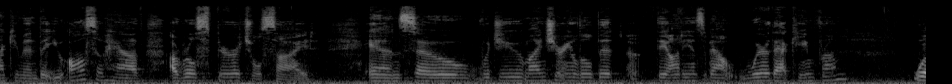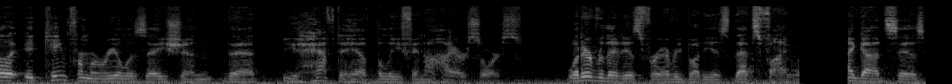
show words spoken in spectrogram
acumen, but you also have a real spiritual side. And so, would you mind sharing a little bit, uh, the audience, about where that came from? Well, it came from a realization that you have to have belief in a higher source. Whatever that is for everybody is that's fine. My God says,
